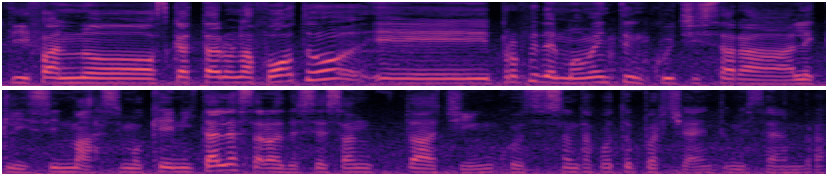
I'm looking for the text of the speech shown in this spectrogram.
ti fanno scattare una foto e proprio del momento in cui ci sarà l'eclissi il massimo che in Italia sarà del 65-64% mi sembra.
